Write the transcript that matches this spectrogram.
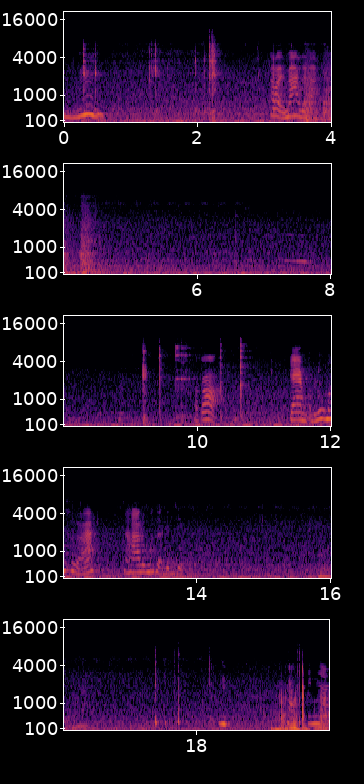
อืมอร่อยมากเลยค่ะ แล้วก็แก้มกับลูกมะเขือนะคะ ลูกมะเขือดิบๆอืมเอาชิมหน่อย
